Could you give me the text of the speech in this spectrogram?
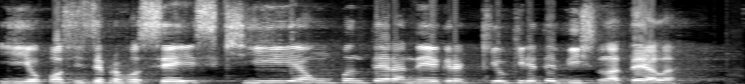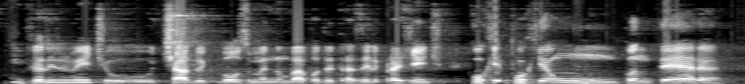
e eu posso dizer para vocês que é um Pantera Negra que eu queria ter visto na tela Infelizmente o, Chadwick Boseman não vai poder trazer ele pra gente. Porque, porque é um Pantera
